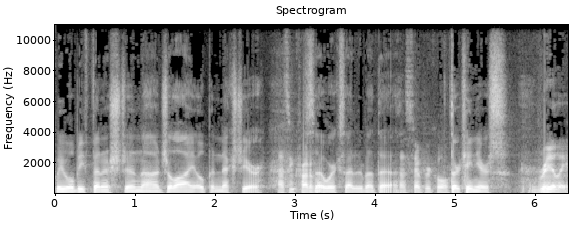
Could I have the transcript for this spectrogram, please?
We will be finished in uh, July, open next year. That's incredible. So we're excited about that. That's super cool. 13 years. Really?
